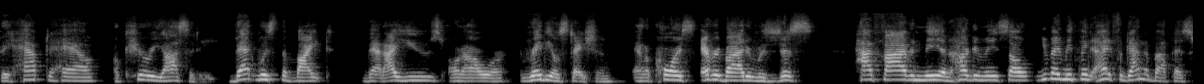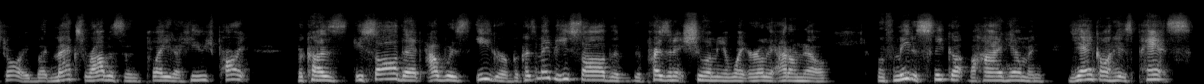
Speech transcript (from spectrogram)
they have to have a curiosity. That was the bite that I used on our radio station. And of course, everybody was just high fiving me and hugging me. So you made me think I had forgotten about that story. But Max Robinson played a huge part because he saw that I was eager, because maybe he saw the, the president shooing me away early. I don't know. But for me to sneak up behind him and yank on his pants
